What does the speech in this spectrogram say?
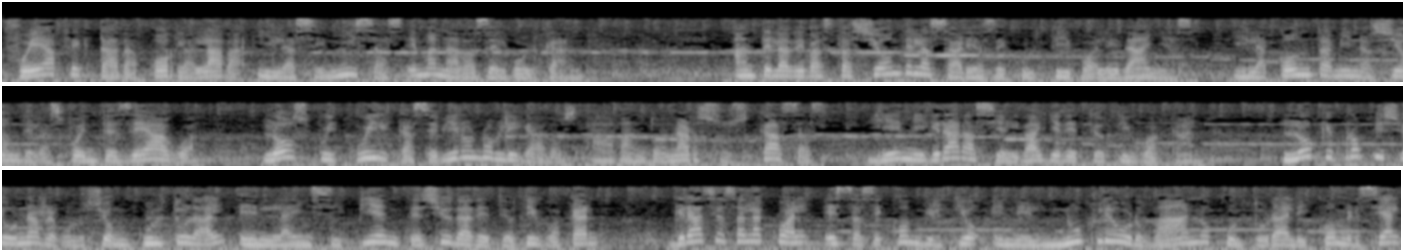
fue afectada por la lava y las cenizas emanadas del volcán. Ante la devastación de las áreas de cultivo aledañas y la contaminación de las fuentes de agua, los Huicuilcas se vieron obligados a abandonar sus casas y emigrar hacia el valle de Teotihuacán, lo que propició una revolución cultural en la incipiente ciudad de Teotihuacán gracias a la cual ésta se convirtió en el núcleo urbano, cultural y comercial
